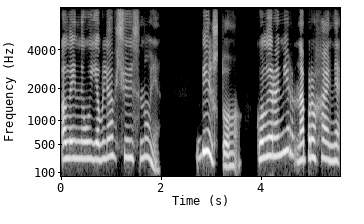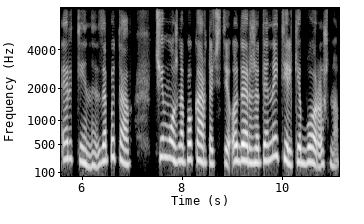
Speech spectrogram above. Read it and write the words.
але й не уявляв, що існує. Більш того, коли Рамір на прохання Ертіни запитав, чи можна по карточці одержати не тільки борошно,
